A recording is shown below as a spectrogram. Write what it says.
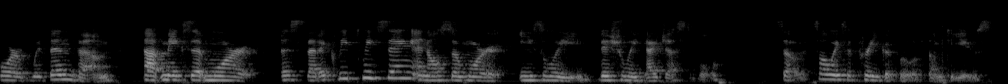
or within them, that makes it more aesthetically pleasing and also more easily visually digestible. So it's always a pretty good rule of thumb to use.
